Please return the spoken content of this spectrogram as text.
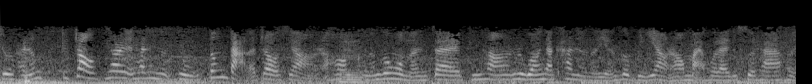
就是反正就照片，而且它那个这种灯打的照相，然后可能跟我们在平常日光下看见的颜色不一样，然后买回来就色差很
